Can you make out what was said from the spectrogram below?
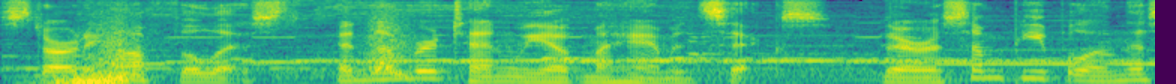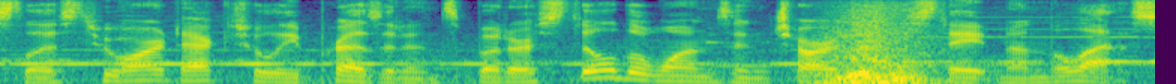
Starting off the list, at number 10 we have Mohammed VI. There are some people in this list who aren't actually presidents but are still the ones in charge of the state nonetheless,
